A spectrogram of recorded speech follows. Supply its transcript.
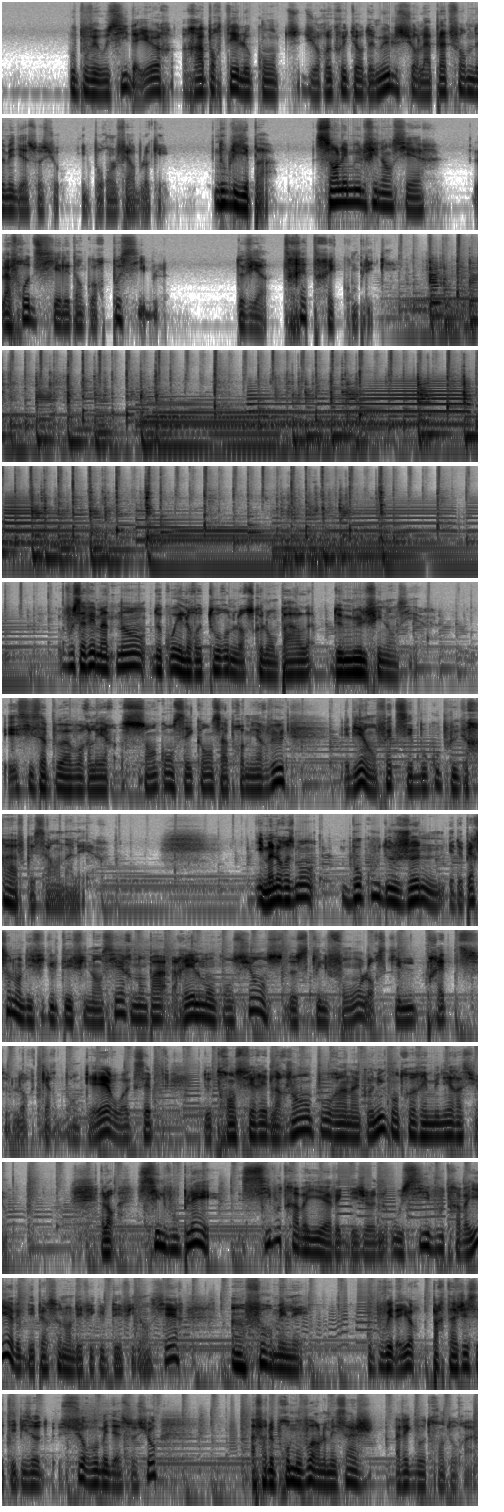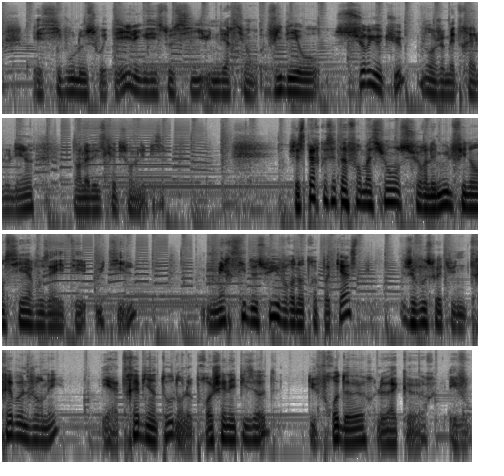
Vous pouvez aussi d'ailleurs rapporter le compte du recruteur de mules sur la plateforme de médias sociaux. Ils pourront le faire bloquer. N'oubliez pas, sans les mules financières, la fraude, si elle est encore possible, devient très très compliquée. Vous savez maintenant de quoi il retourne lorsque l'on parle de mules financières. Et si ça peut avoir l'air sans conséquence à première vue, eh bien en fait c'est beaucoup plus grave que ça en a l'air. Et malheureusement, beaucoup de jeunes et de personnes en difficulté financière n'ont pas réellement conscience de ce qu'ils font lorsqu'ils prêtent leur carte bancaire ou acceptent de transférer de l'argent pour un inconnu contre rémunération. Alors, s'il vous plaît, si vous travaillez avec des jeunes ou si vous travaillez avec des personnes en difficulté financière, informez-les. Vous pouvez d'ailleurs partager cet épisode sur vos médias sociaux afin de promouvoir le message avec votre entourage. Et si vous le souhaitez, il existe aussi une version vidéo sur YouTube dont je mettrai le lien dans la description de l'épisode. J'espère que cette information sur les mules financières vous a été utile. Merci de suivre notre podcast. Je vous souhaite une très bonne journée et à très bientôt dans le prochain épisode du fraudeur, le hacker et vous.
